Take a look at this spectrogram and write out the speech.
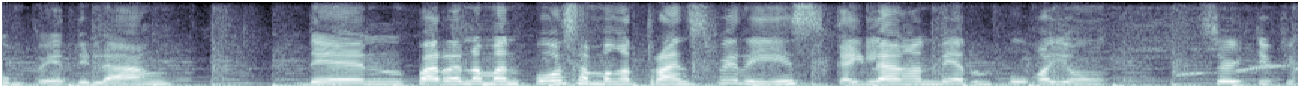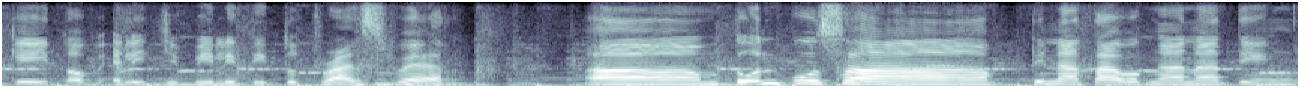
kung pwede lang. Then, para naman po sa mga transferees, kailangan meron po kayong certificate of eligibility to transfer. Um, doon po sa tinatawag nga nating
